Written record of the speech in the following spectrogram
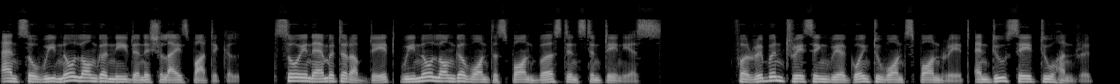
And so we no longer need initialize particle. So in emitter update, we no longer want the spawn burst instantaneous. For ribbon tracing we are going to want spawn rate and do say 200.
